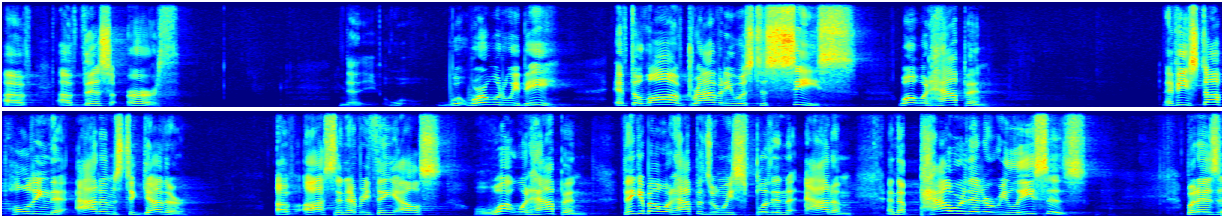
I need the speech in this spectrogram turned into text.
of, of this earth, where would we be? If the law of gravity was to cease, what would happen? If he stopped holding the atoms together of us and everything else, what would happen? Think about what happens when we split an atom and the power that it releases. But as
